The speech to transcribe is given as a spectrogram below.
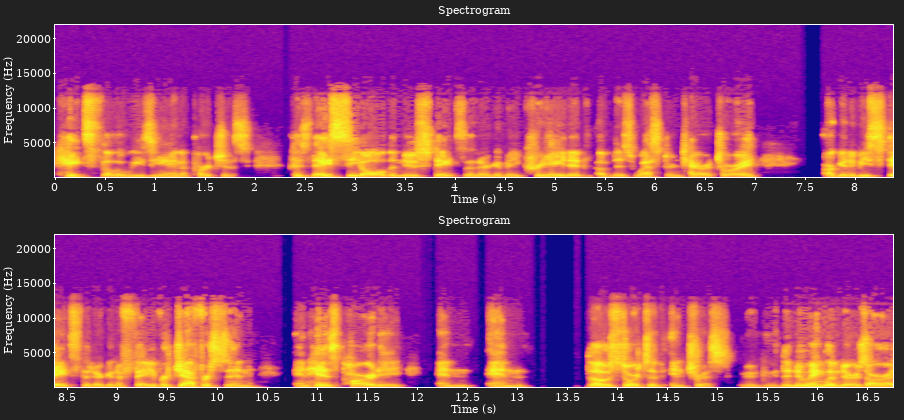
hates the Louisiana Purchase because they see all the new states that are going to be created of this Western territory are going to be states that are going to favor Jefferson and his party and and those sorts of interests. The New Englanders are,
